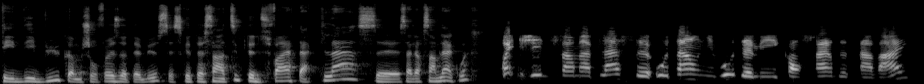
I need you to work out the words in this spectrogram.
tes débuts comme chauffeuse d'autobus? Est-ce que tu as senti que tu as dû faire ta place? Euh, ça leur ressemblait à quoi? Oui, j'ai dû faire ma place euh, autant au niveau de mes confrères de travail.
